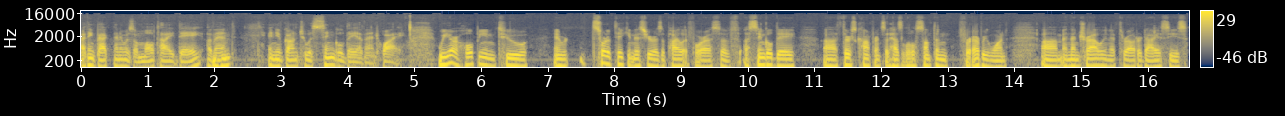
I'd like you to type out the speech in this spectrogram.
I think back then it was a multi-day event, mm-hmm. and you've gone to a single-day event. Why? We are hoping to, and we're sort of taking this year as a pilot for us of a single-day uh, thirst conference that has a little something for everyone, um, and then traveling it throughout our diocese.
